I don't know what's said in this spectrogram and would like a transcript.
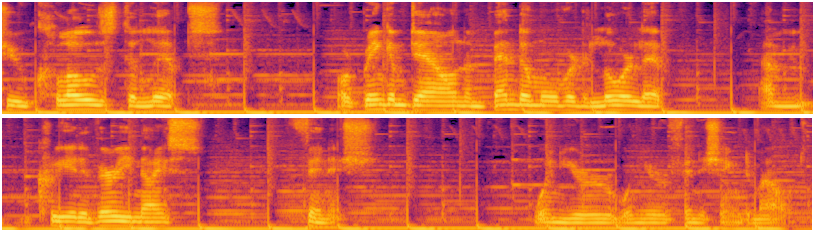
to close the lips or bring them down and bend them over the lower lip and create a very nice finish when you're when you're finishing the mount.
